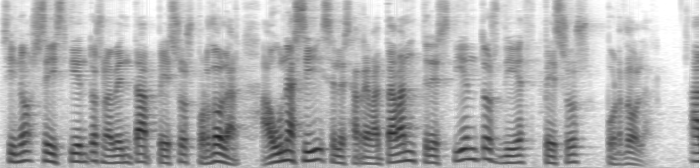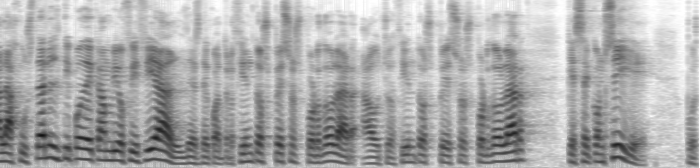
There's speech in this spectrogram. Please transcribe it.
sino 690 pesos por dólar. Aún así se les arrebataban 310 pesos por dólar. Al ajustar el tipo de cambio oficial desde 400 pesos por dólar a 800 pesos por dólar, ¿qué se consigue? Pues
